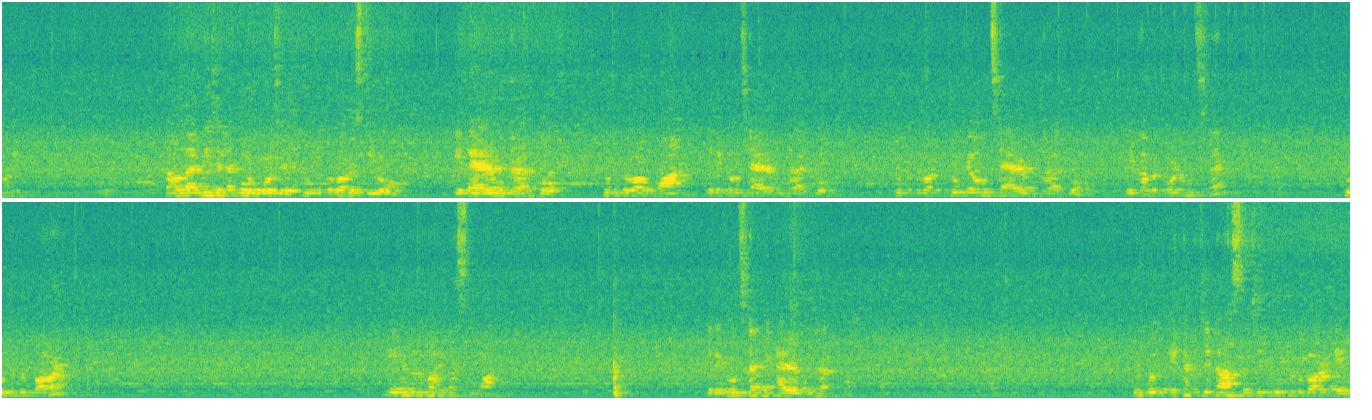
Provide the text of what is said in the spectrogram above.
ধরি, তাহলে আমি যেটা করব যে টু টু পাওয়ার জিরো এটা এর মধ্যে রাখব টু টু পাওয়ার ওয়ান এটাকে হচ্ছে এর মধ্যে রাখব টু টু পাওয়ার টু কে হচ্ছে এর মধ্যে রাখব, এইভাবে করে হচ্ছে two to power N minus one এটাকে হচ্ছে আমি এর মধ্যে রাখব কিন্তু এখানে যেটা আছে যে টু টু পাওয়ার এন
